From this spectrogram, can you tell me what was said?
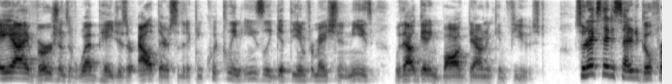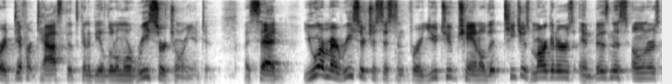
AI versions of web pages are out there so that it can quickly and easily get the information it needs without getting bogged down and confused. So next I decided to go for a different task that's going to be a little more research oriented. I said, you are my research assistant for a YouTube channel that teaches marketers and business owners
